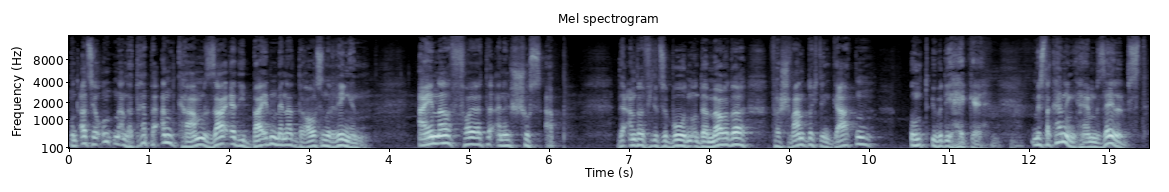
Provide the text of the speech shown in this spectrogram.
und als er unten an der Treppe ankam, sah er die beiden Männer draußen ringen. Einer feuerte einen Schuss ab, der andere fiel zu Boden und der Mörder verschwand durch den Garten und über die Hecke. Mr. Cunningham selbst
